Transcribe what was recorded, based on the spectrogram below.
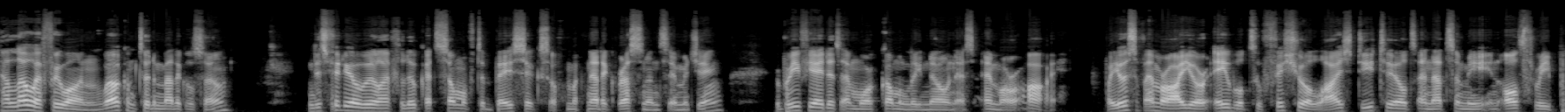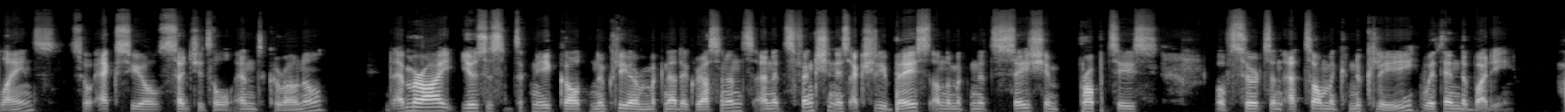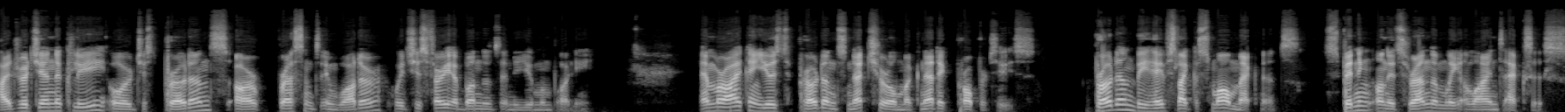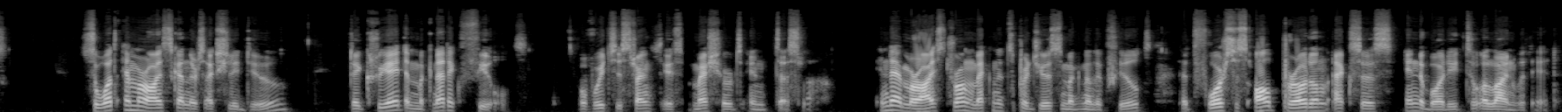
Hello everyone, welcome to the Medical Zone. In this video we'll have a look at some of the basics of magnetic resonance imaging, abbreviated and more commonly known as MRI. By use of MRI you are able to visualize detailed anatomy in all three planes, so axial, sagittal and coronal. The MRI uses a technique called nuclear magnetic resonance and its function is actually based on the magnetization properties of certain atomic nuclei within the body. Hydrogen nuclei, or just protons, are present in water, which is very abundant in the human body. MRI can use the proton's natural magnetic properties. The proton behaves like a small magnet, spinning on its randomly aligned axis. So what MRI scanners actually do? They create a magnetic field, of which the strength is measured in Tesla. In the MRI, strong magnets produce a magnetic field that forces all proton axes in the body to align with it.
